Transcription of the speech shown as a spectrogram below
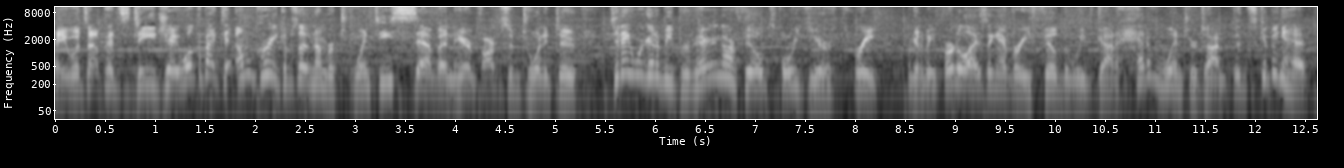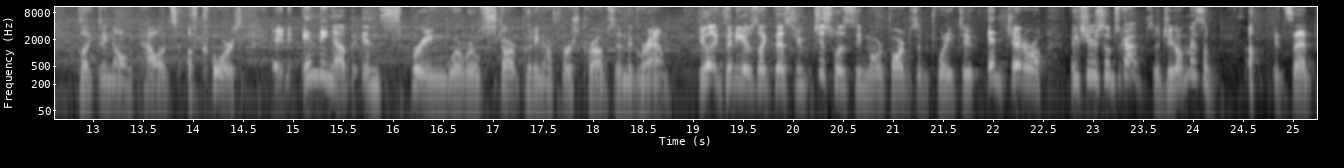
Hey, what's up? It's DJ. Welcome back to Elm Creek, episode number 27 here in Farm Sim 22. Today we're going to be preparing our fields for year three. We're going to be fertilizing every field that we've got ahead of winter time, then skipping ahead, collecting all the pallets, of course, and ending up in spring where we'll start putting our first crops in the ground. If you like videos like this, or you just want to see more Farm Sim 22 in general, make sure you subscribe so that you don't miss them. it said,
